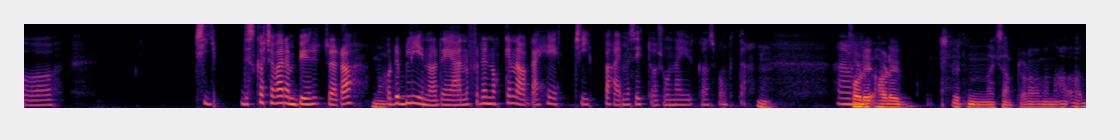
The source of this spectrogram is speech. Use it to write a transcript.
og kjip det skal ikke være en byrde, da. Nei. Og det blir nå det igjen, for det er noen av de helt kjipe hjemmesituasjoner i utgangspunktet. Mm. Um, Får du, har du, uten eksempler, da, men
